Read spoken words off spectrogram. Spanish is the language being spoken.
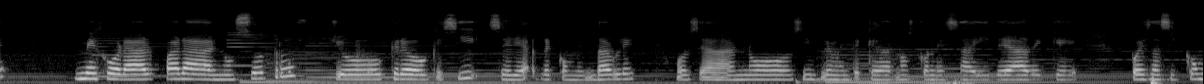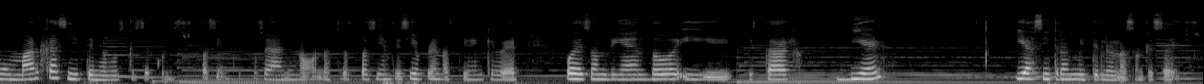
mejorar para nosotros yo creo que sí sería recomendable, o sea, no simplemente quedarnos con esa idea de que pues así como marca sí tenemos que ser con nuestros pacientes, o sea, no, nuestros pacientes siempre nos tienen que ver pues sonriendo y estar bien y así transmitirle una sonrisa a ellos.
